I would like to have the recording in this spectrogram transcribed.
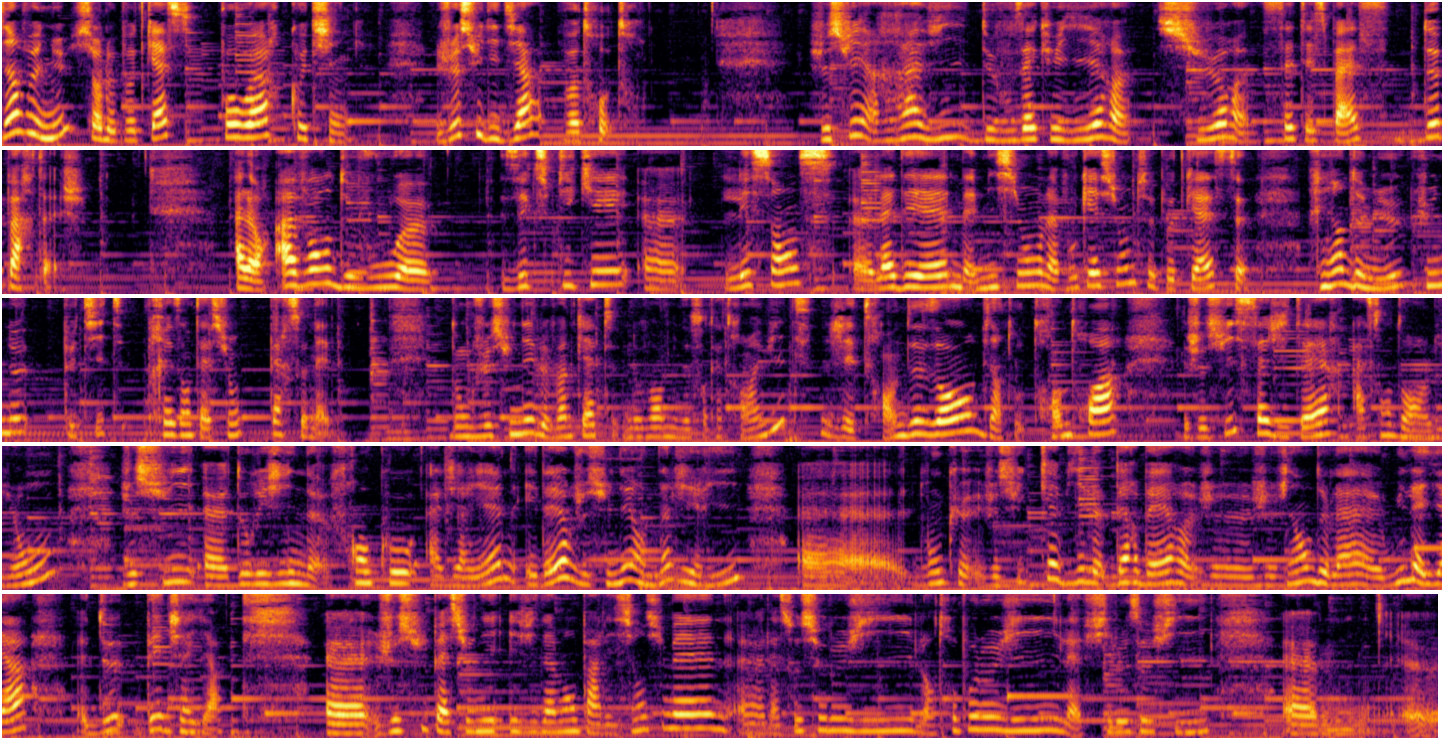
Bienvenue sur le podcast Power Coaching. Je suis Lydia, votre autre. Je suis ravie de vous accueillir sur cet espace de partage. Alors avant de vous euh, expliquer euh, l'essence, euh, l'ADN, la mission, la vocation de ce podcast, rien de mieux qu'une petite présentation personnelle. Donc je suis née le 24 novembre 1988, j'ai 32 ans, bientôt 33. Je suis Sagittaire, ascendant Lion. Je suis euh, d'origine franco-algérienne et d'ailleurs je suis née en Algérie. Euh, donc je suis kabyle berbère. Je, je, viens de la wilaya de Béjaïa. Euh, je suis passionnée évidemment par les sciences humaines, euh, la sociologie, l'anthropologie, la philosophie. Euh,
